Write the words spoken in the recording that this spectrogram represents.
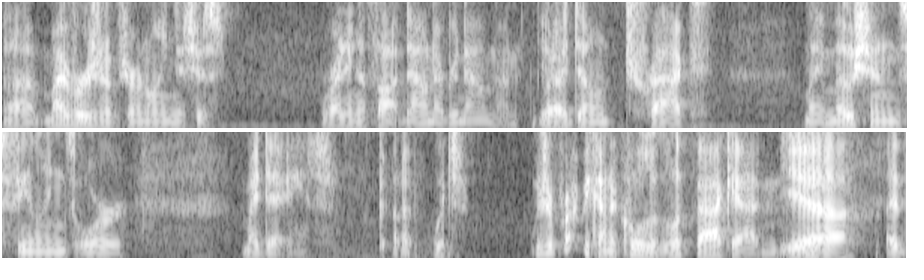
uh, my version of journaling is just writing a thought down every now and then. But I don't track my emotions, feelings, or my days. Got it. Which which would probably be kind of cool to look back at and see. Yeah. I,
